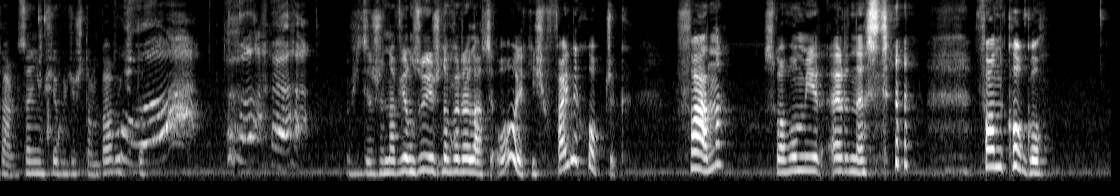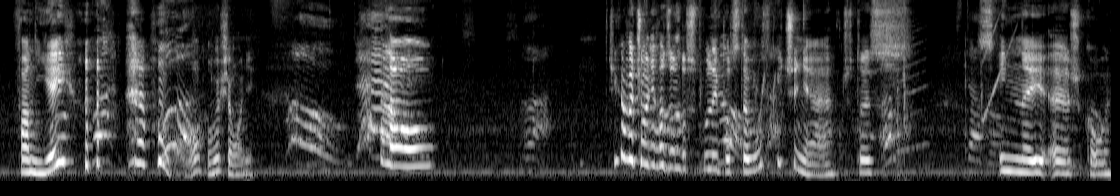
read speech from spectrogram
tak, zanim się będziesz tam bawić, to widzę, że nawiązujesz nowe relacje. O, jakiś fajny chłopczyk. Fan Sławomir Ernest. Fan kogo? Fan jej? o, pomyślał o niej. Hello! Ciekawe, czy oni chodzą do wspólnej podstawówki, czy nie? Czy to jest z innej e, szkoły.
